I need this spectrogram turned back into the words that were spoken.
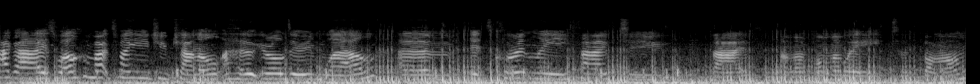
Hi guys, welcome back to my YouTube channel. I hope you're all doing well. Um, it's currently 5 to 5. I'm on my way to the farm,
